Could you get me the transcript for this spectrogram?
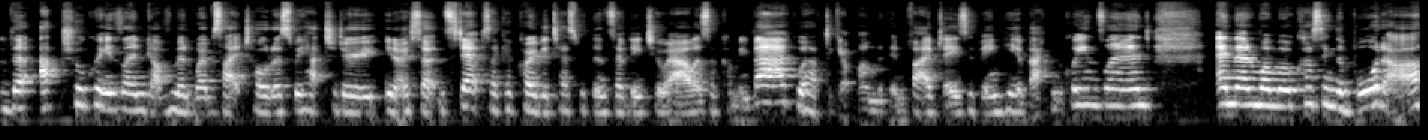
the actual Queensland government website told us we had to do, you know, certain steps, like a COVID test within 72 hours of coming back. We'll have to get one within five days of being here back in Queensland. And then when we were crossing the border,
